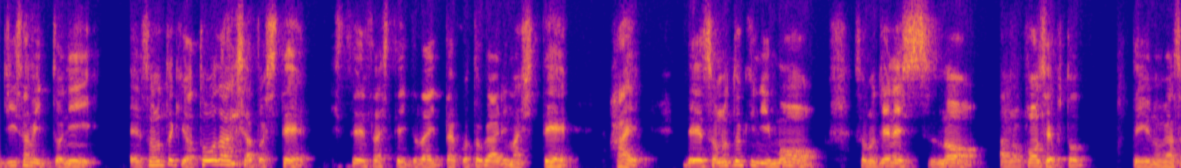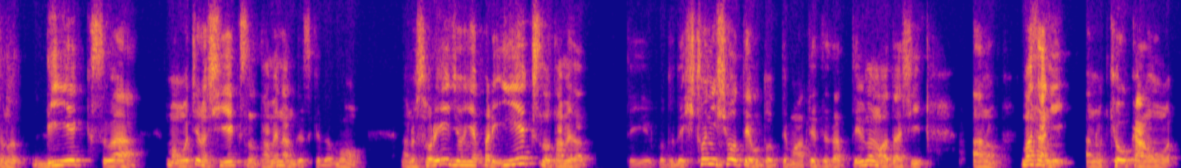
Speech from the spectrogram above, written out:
G サミットに、えその時は登壇者として出演させていただいたことがありまして、はい。で、その時にも、そのジェネシスのあのコンセプトっていうのが、その DX は、まあ、もちろん CX のためなんですけども、あのそれ以上にやっぱり EX のためだっていうことで、人に焦点をとっても当ててたっていうのが私、あのまさにあの共感を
